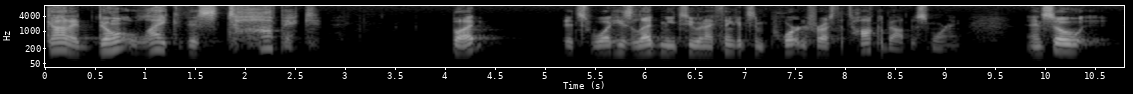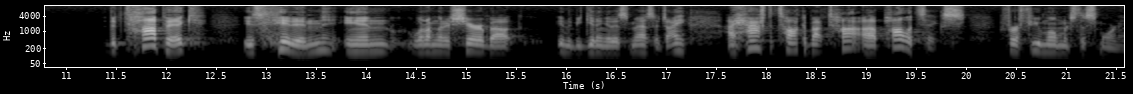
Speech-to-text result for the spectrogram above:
God, I don't like this topic. But it's what he's led me to, and I think it's important for us to talk about this morning. And so the topic is hidden in what I'm going to share about in the beginning of this message. I, I have to talk about to, uh, politics for a few moments this morning.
